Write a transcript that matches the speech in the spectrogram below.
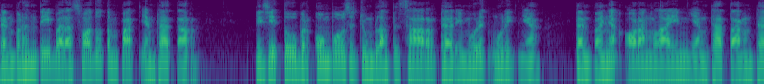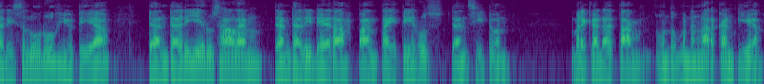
dan berhenti pada suatu tempat yang datar. Di situ berkumpul sejumlah besar dari murid-muridnya dan banyak orang lain yang datang dari seluruh Yudea dan dari Yerusalem dan dari daerah pantai Tirus dan Sidon. Mereka datang untuk mendengarkan dia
